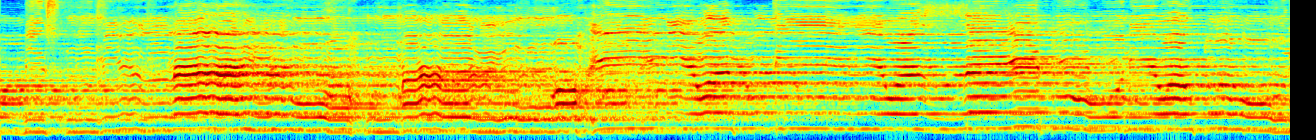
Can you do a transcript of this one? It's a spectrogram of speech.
بسم الله الرحمن الرحيم والتين والزيتون وطور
